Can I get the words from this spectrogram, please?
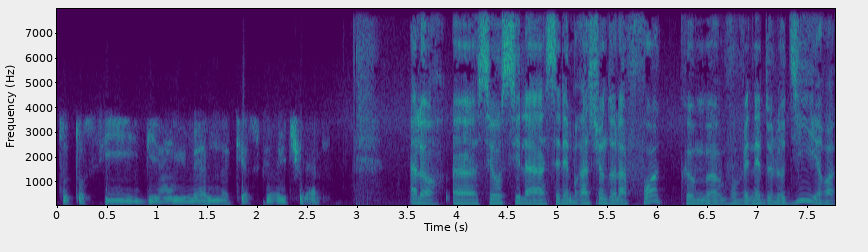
tout aussi bien humaines que spirituelles. Alors, euh, c'est aussi la célébration de la foi, comme vous venez de le dire.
